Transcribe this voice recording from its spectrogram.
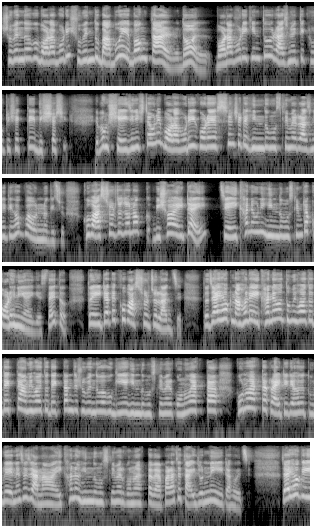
শুভেন্দুবাবু বরাবরই শুভেন্দু বাবু এবং তার দল বরাবরই কিন্তু রাজনৈতিক রুটি শেখতেই বিশ্বাসী। এবং সেই জিনিসটা উনি বরাবরই করে এসছেন, সেটা হিন্দু, মুসলিমের রাজনীতি হোক বা অন্য কিছু। খুব আশ্চর্যজনক বিষয় এইটাই যে এইখানে উনি হিন্দু মুসলিমটা করেনি আই গেস তাই তো? তো এইটাতে খুব আশ্চর্য লাগছে। তো যাই হোক না হলে এখানেও তুমি হয়তো দেখতে, আমি হয়তো দেখতাম যে শুভেন্দুবাবু গিয়ে হিন্দু মুসলিমের কোনো একটা কোনো একটা ক্রাইটেরিয়া হয়তো তুলে এনেছে যে, না, এখানেও হিন্দু মুসলিমের কোনো একটা ব্যাপার আছে, তাই জন্যেই এটা হয়েছে। যাই হোক, এই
